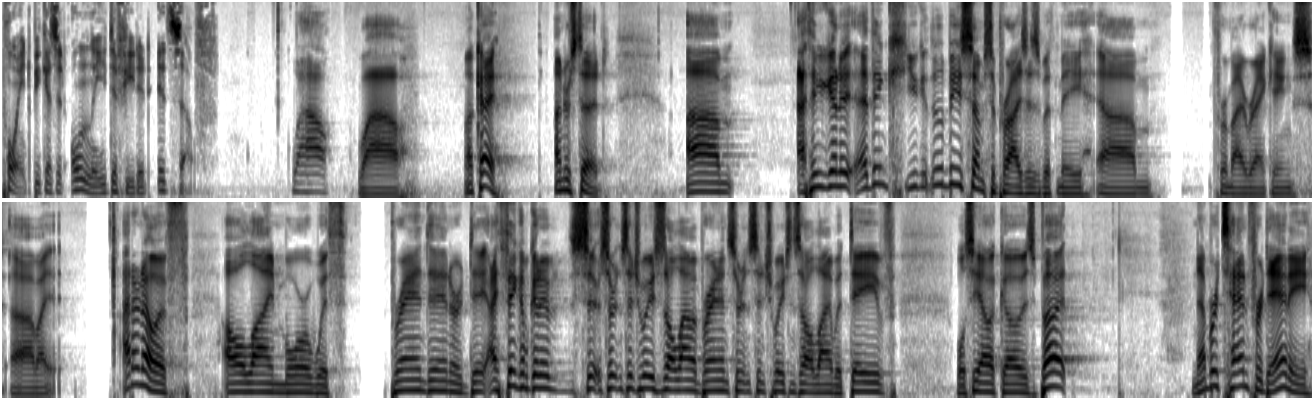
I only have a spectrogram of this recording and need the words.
point because it only defeated itself Wow. Wow. Okay, understood. Um, I think you're gonna. I think you could- there'll be some surprises with me um, for my rankings. Um, I I don't know if I'll align more with Brandon or Dave. I think I'm gonna certain situations I'll align with Brandon. Certain situations I'll align with Dave. We'll see how it goes. But number ten for Danny.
